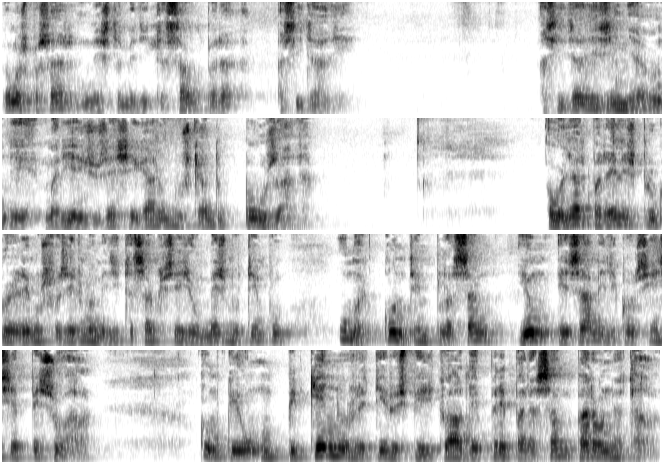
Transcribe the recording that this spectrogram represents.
vamos passar nesta meditação para a cidade. A cidadezinha onde Maria e José chegaram buscando pousada. Ao olhar para eles, procuraremos fazer uma meditação que seja ao mesmo tempo uma contemplação e um exame de consciência pessoal como que um pequeno retiro espiritual de preparação para o Natal.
